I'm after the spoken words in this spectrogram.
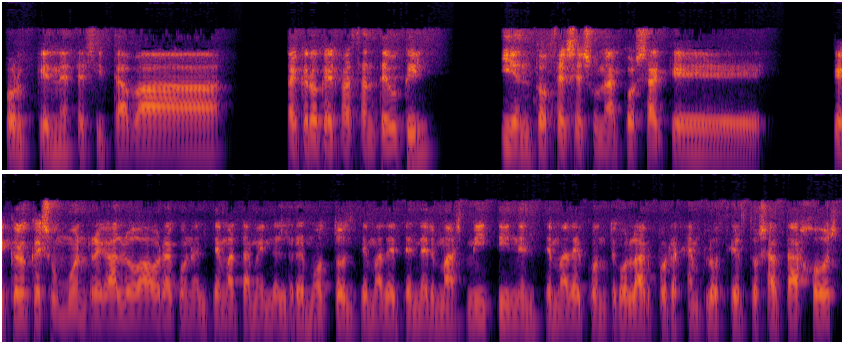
porque necesitaba, o sea, creo que es bastante útil y entonces es una cosa que, que creo que es un buen regalo ahora con el tema también del remoto, el tema de tener más meeting, el tema de controlar, por ejemplo, ciertos atajos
